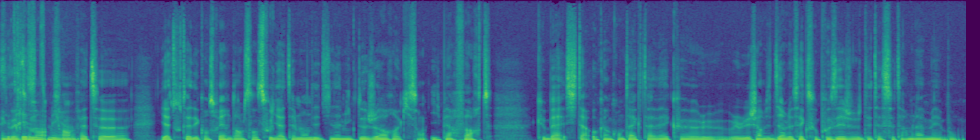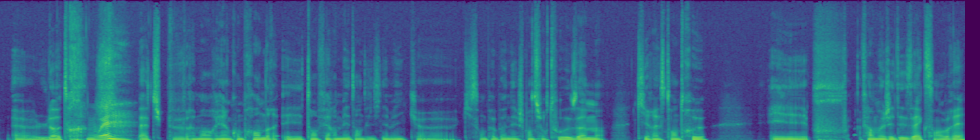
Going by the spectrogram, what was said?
Exactement. Triste, mais En fait, euh, il y a tout à déconstruire dans le sens où il y a tellement des dynamiques de genre euh, qui sont hyper fortes que bah, si tu n'as aucun contact avec, euh, j'ai envie de dire le sexe opposé, je déteste ce terme-là, mais bon, l'autre, ouais. bah, tu peux vraiment rien comprendre et t'enfermer dans des dynamiques qui sont pas bonnes. Et je pense surtout aux hommes qui restent entre eux. Et enfin, moi j'ai des ex en vrai,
